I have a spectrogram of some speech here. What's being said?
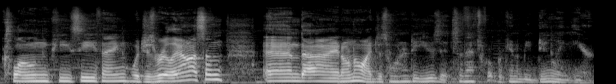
clone PC thing, which is really awesome. And I don't know, I just wanted to use it. So that's what we're gonna be doing here.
